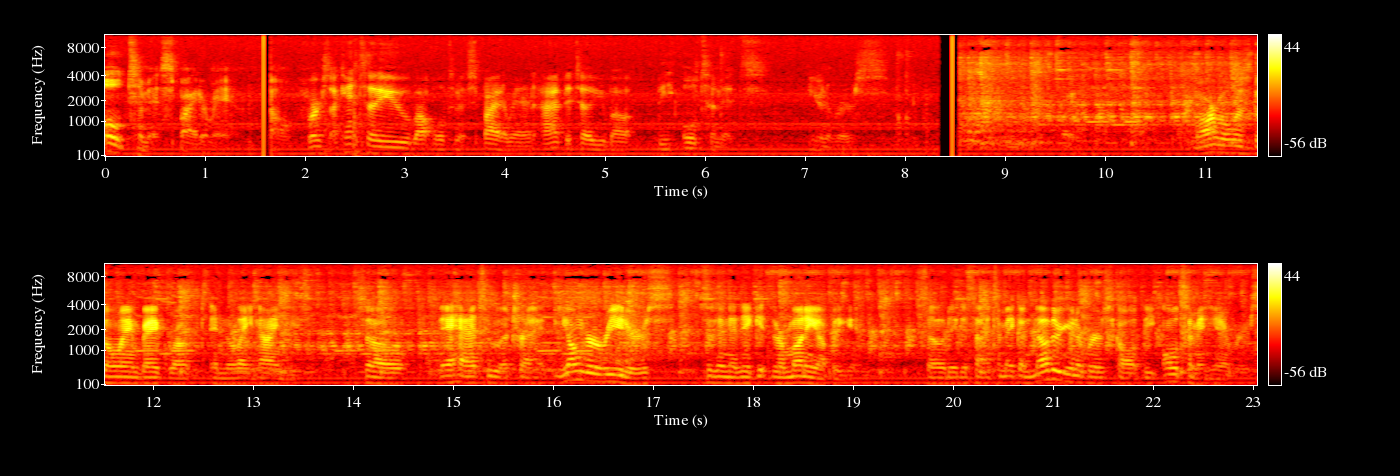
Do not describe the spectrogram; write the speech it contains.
Ultimate Spider-Man. Now, first, I can't tell you about Ultimate Spider-Man. I have to tell you about the Ultimates universe. Marvel was going bankrupt in the late 90s, so they had to attract younger readers so then they get their money up again. So they decided to make another universe called the Ultimate Universe,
